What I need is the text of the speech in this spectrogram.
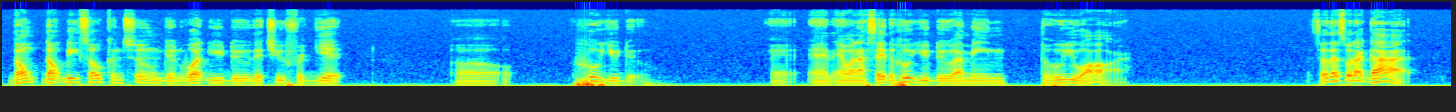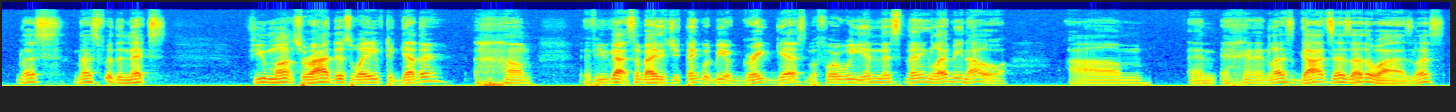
Don't don't be so consumed in what you do that you forget uh, who you do. And, and and when I say the who you do I mean the who you are. So that's what I got. Let's let's for the next few months ride this wave together. Um, if you got somebody that you think would be a great guest before we end this thing, let me know. Um, and, and unless God says otherwise, let's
